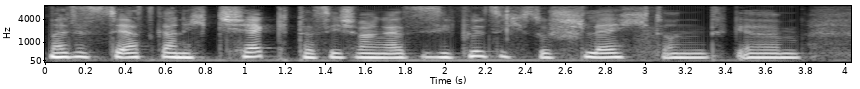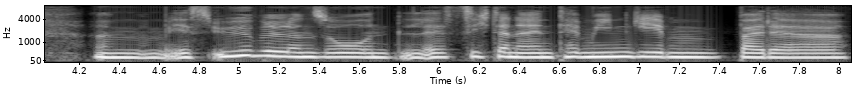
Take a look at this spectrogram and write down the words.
weil sie es zuerst gar nicht checkt, dass sie schwanger ist. Sie fühlt sich so schlecht und ähm, ähm, ist übel und so und lässt sich dann einen Termin geben bei der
